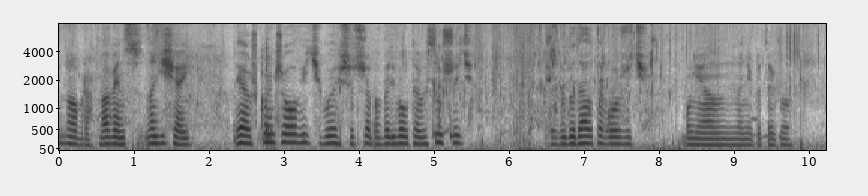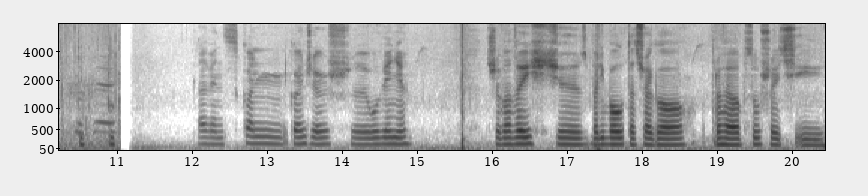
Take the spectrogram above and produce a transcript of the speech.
Dobra, a więc na dzisiaj ja już kończę łowić, bo jeszcze trzeba bellyboata wysuszyć, żeby go do auta włożyć, bo nie mam na niego tego. A więc koń, kończę już y, łowienie. Trzeba wyjść y, z bellyboata, trzeba go trochę obsuszyć i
